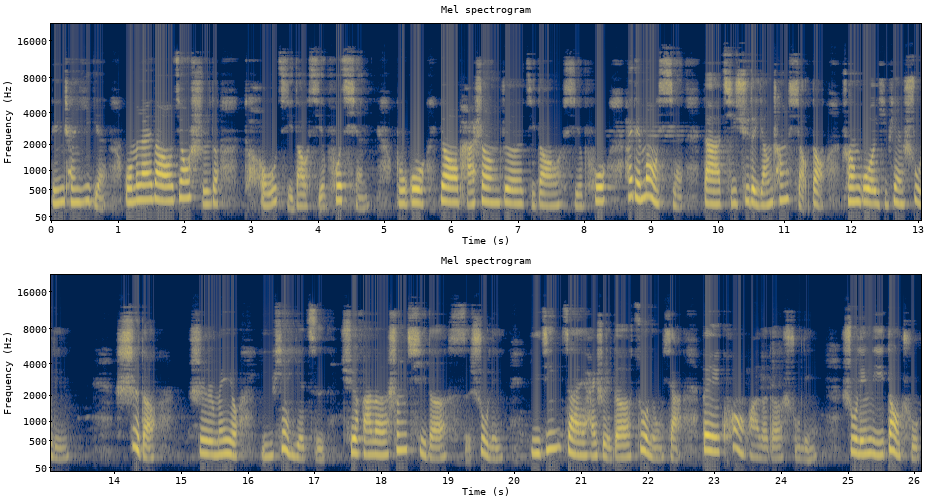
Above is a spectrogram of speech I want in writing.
凌晨一点，我们来到礁石的头几道斜坡前。不过，要爬上这几道斜坡，还得冒险大崎岖的羊肠小道，穿过一片树林。是的，是没有一片叶子、缺乏了生气的死树林，已经在海水的作用下被矿化了的树林。树林里到处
